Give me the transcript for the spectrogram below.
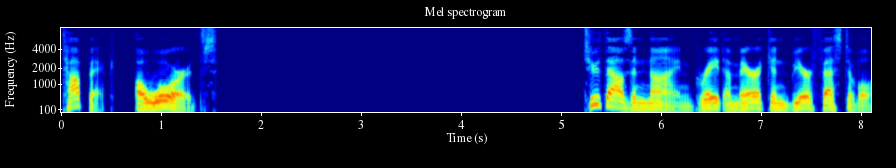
Topic. Awards 2009 Great American Beer Festival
